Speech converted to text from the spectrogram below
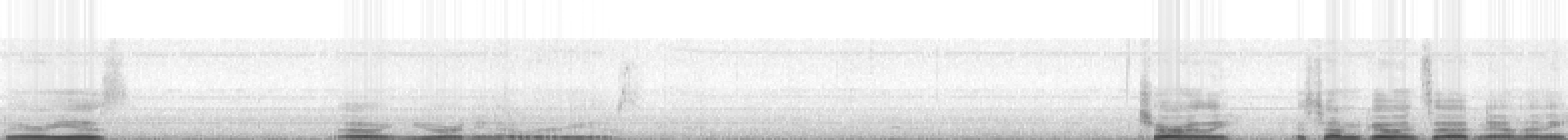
There he is. Oh, you already know where he is. Charlie, it's time to go inside now, honey.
